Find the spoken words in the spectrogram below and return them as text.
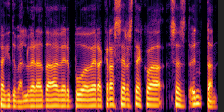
það getur vel verið að þetta hafi verið búið að vera að grasserast eitthvað sagt undan,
